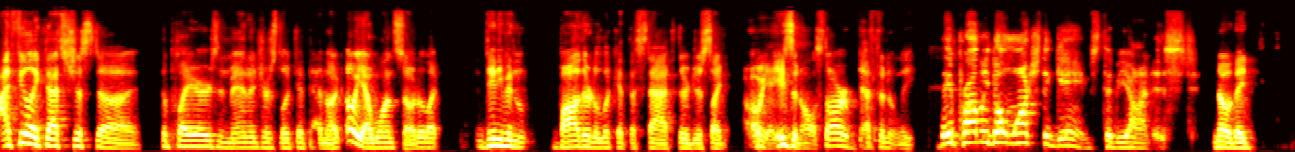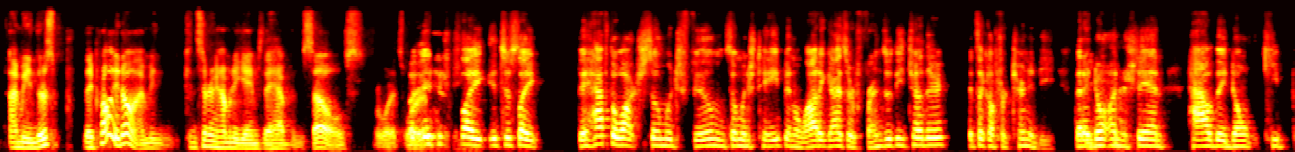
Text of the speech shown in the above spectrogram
I feel like that's just uh the players and managers looked at that and they're like, oh yeah, Juan Soto, like didn't even bother to look at the stats. They're just like, oh yeah, he's an all star, definitely. They probably don't watch the games, to be honest. No, they. I mean, there's they probably don't. I mean, considering how many games they have themselves, for what it's worth. it's just like it's just like they have to watch so much film and so much tape, and a lot of guys are friends with each other. It's like a fraternity that I don't understand how they don't keep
